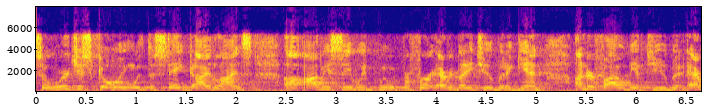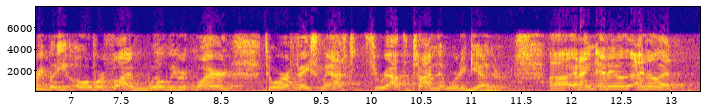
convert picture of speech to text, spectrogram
So we're just going with the state guidelines. Uh, obviously, we, we would prefer everybody to, but again, under five will be up to you. But everybody over five will be required to wear a face mask throughout the time that we're together. Uh, and I, I, know, I know that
